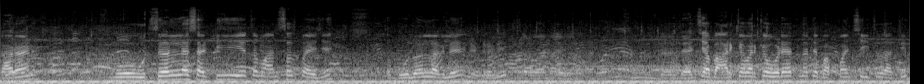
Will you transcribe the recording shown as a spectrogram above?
कारण उचलण्यासाठी तर माणसंच पाहिजे. तर बोलवायला लागले लिटरली सर्वांना. त्यांच्या बारक्या बारक्या ओढ्या आहेत ना त्या बाप्पांच्या इथं जातील.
